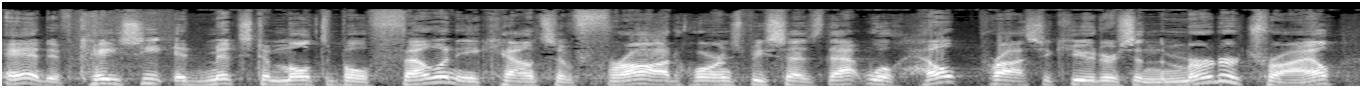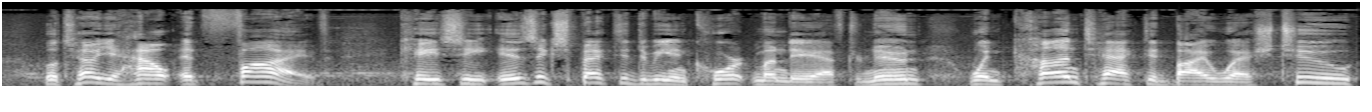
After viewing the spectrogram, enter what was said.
And if Casey admits to multiple felony counts of fraud, Hornsby says that will help prosecutors in the murder trial. We'll tell you how at 5. Casey is expected to be in court Monday afternoon. When contacted by WESH 2,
